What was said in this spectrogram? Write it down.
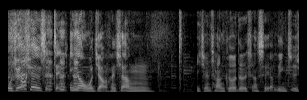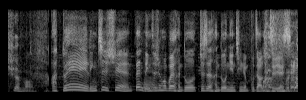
我觉得确实是，这硬要我讲，很像。以前唱歌的像谁啊？林志炫吗？啊，对，林志炫。但林志炫会不会很多？就是很多年轻人不知道林志炫谁？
